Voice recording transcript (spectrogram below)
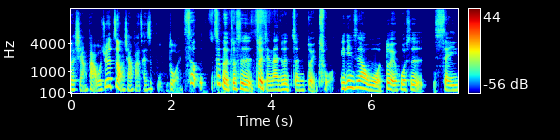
的想法，我觉得这种想法才是不对。这这个就是最简单，就是争对错，一定是要我对，或是谁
